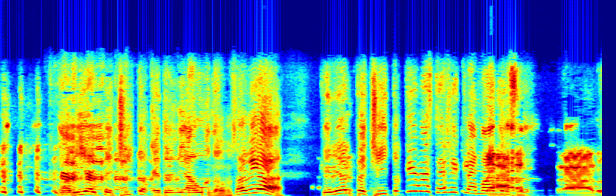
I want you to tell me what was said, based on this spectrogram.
sabía el pechito que tenía uno, sabía, quería el pechito. ¿Qué va a estar reclamando? Claro,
